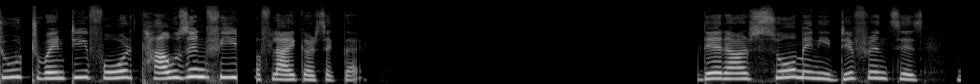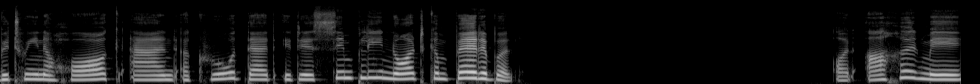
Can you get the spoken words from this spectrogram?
to twenty four thousand feet fly کر سکتا ہے there are so many differences between a hawk and a crow that it is simply not comparable اور آخر میں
